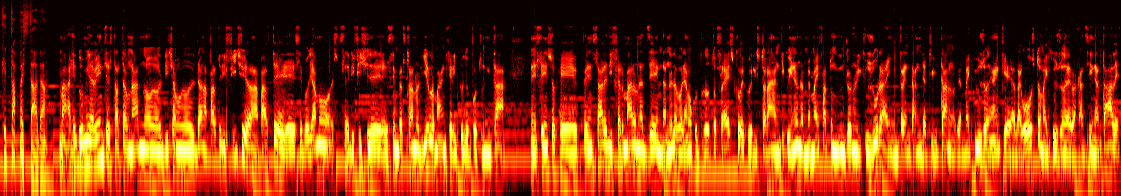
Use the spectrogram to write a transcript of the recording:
che tappa è stata? Ma il 2020 è stato un anno, diciamo, da una parte difficile, da una parte, se vogliamo, è difficile, sembra strano dirlo, ma anche ricco di opportunità nel senso che pensare di fermare un'azienda, noi lavoriamo col prodotto fresco e con i ristoranti, quindi noi non abbiamo mai fatto un, giorno di chiusura in 30 anni di attività, non abbiamo mai chiuso neanche ad agosto, mai chiuso nelle vacanze di Natale,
